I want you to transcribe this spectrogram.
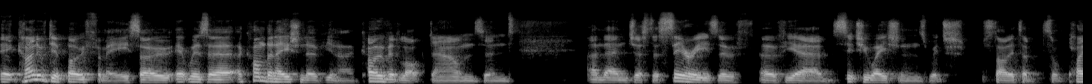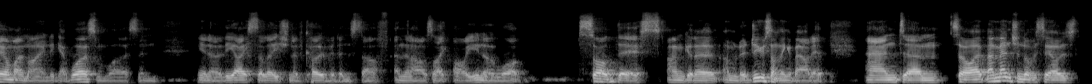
it kind of did both for me. So it was a, a combination of you know COVID lockdowns and and then just a series of of yeah situations which started to sort of play on my mind and get worse and worse and you know the isolation of covid and stuff and then i was like oh you know what sod this i'm gonna i'm gonna do something about it and um, so I, I, mentioned obviously i was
